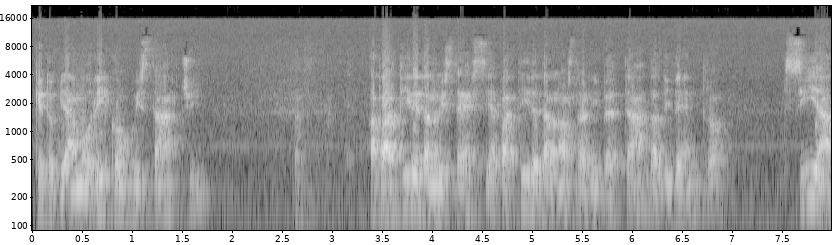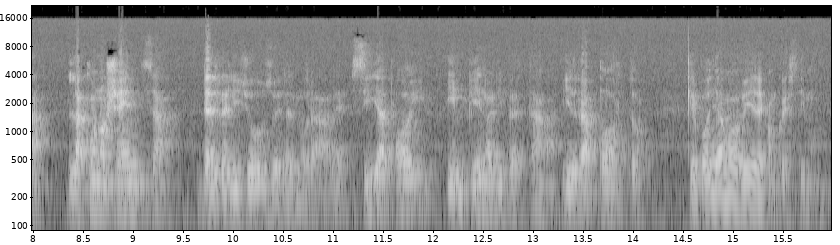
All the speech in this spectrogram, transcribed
che dobbiamo riconquistarci a partire da noi stessi, a partire dalla nostra libertà, dal di dentro, sia la conoscenza del religioso e del morale, sia poi in piena libertà il rapporto che vogliamo avere con questi mondi.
